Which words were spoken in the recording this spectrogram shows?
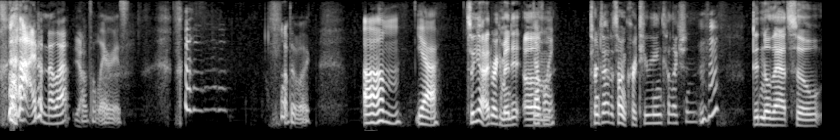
I didn't know that. Yeah. That's hilarious. what the fuck? Um. Yeah. So yeah, I'd recommend it. Um, Definitely. Turns out it's on Criterion Collection. Mm-hmm. Didn't know that. So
